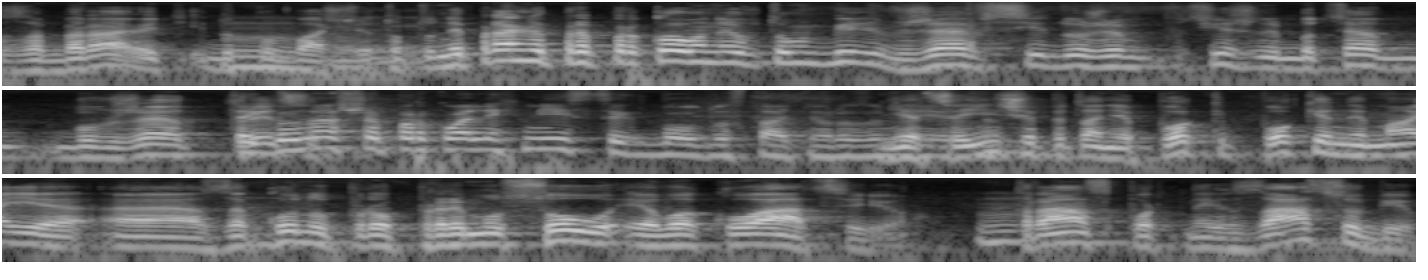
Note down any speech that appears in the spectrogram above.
забирають і до побачення. Тобто неправильно припаркований автомобіль вже всі дуже втішені, бо це бо вже Так би у 30... нас ще паркувальних місць цих було достатньо, Ні, це інше питання. Поки, поки немає е, закону про примусову евакуацію. Транспортних засобів,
